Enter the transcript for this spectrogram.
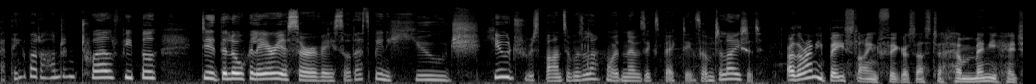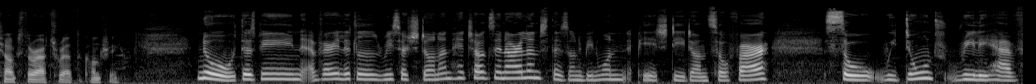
I think, about 112 people did the local area survey. So, that's been a huge, huge response. It was a lot more than I was expecting. So, I'm delighted. Are there any baseline figures as to how many hedgehogs there are throughout the country? No, there's been very little research done on hedgehogs in Ireland. There's only been one PhD done so far. So we don't really have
